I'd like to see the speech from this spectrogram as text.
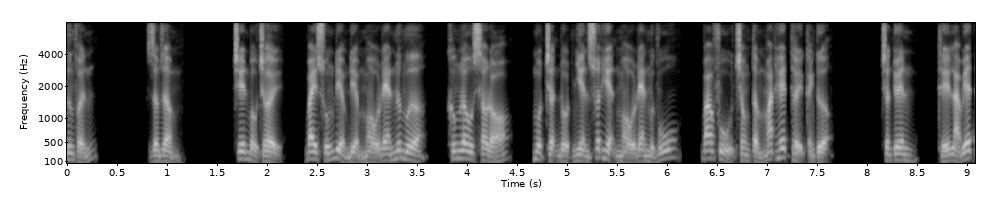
hưng phấn. Rầm rầm. Trên bầu trời, bay xuống điểm điểm màu đen nước mưa, không lâu sau đó, một trận đột nhiên xuất hiện màu đen mực vũ, bao phủ trong tầm mắt hết thời cảnh tượng. Trần tuyên, thế là biết.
